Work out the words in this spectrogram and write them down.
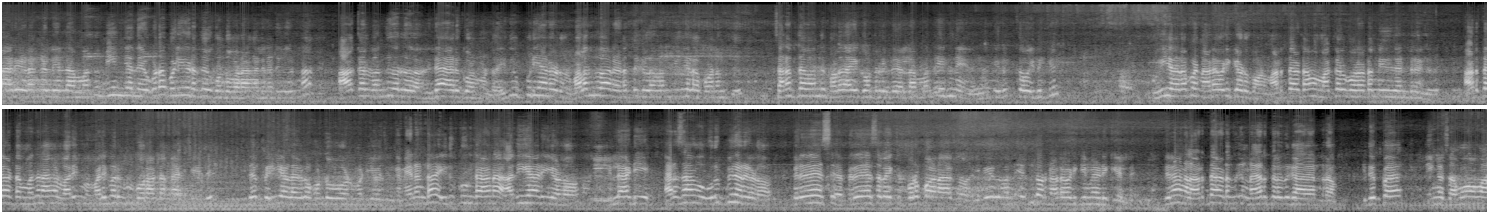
மாதிரி இடங்கள் எல்லாம் வந்து மீன் சந்தையை கூட வெளியிடத்துக்கு கொண்டு வராங்க. சொன்னா ஆக்கள் வந்து ஒரு இதா இருக்கணும் இது இப்படியான ஒரு வளர்ந்து வர இடத்துக்குள்ள வந்து இதுல கொண்டு சனத்தை வந்து பலதாகி கொண்டிருக்கிற எல்லாம் வந்து என்ன இருக்க இதுக்கு உரிய நடவடிக்கை எடுக்கணும். அடுத்த ஆட்டமா மக்கள் போராட்டம் இது என்று இருக்குது. அடுத்த ஆட்டம் வந்து நாங்கள் வரி வழிமறுப்பு போராட்டம் செய்து இதை பெரிய அளவில் கொண்டு போக முடியும் வச்சிருக்கோம் ஏனென்றா இதுக்குண்டான அதிகாரிகளோ இல்லாட்டி அரசாங்க உறுப்பினர்களோ பிரதேச பிரதேச சபைக்கு பொறுப்பானார்களோ இதில் வந்து எந்த ஒரு நடவடிக்கையுமே எடுக்கல இது நாங்கள் அடுத்த ஆட்டத்துக்கு நகர்த்துறதுக்காகன்றோம் இது இப்ப நீங்க சமூகமா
